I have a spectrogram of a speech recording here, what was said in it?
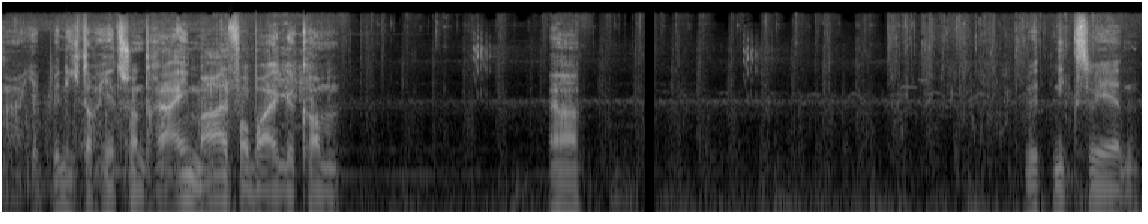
Ah, hier bin ich doch jetzt schon dreimal vorbeigekommen. Ja. Wird nichts werden.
